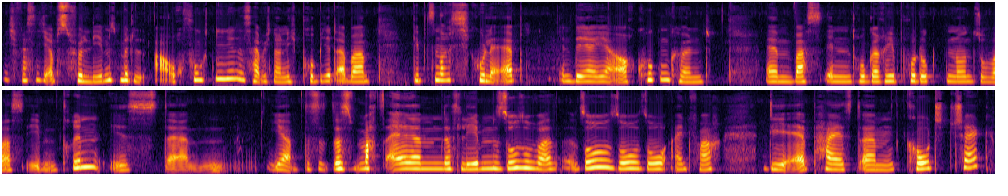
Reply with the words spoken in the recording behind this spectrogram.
ich weiß nicht, ob es für Lebensmittel auch funktioniert, das habe ich noch nicht probiert, aber gibt es eine richtig coole App, in der ihr auch gucken könnt, ähm, was in Drogerieprodukten und sowas eben drin ist. Ähm, ja, das, das macht einem das Leben so, so, so, so, so einfach. Die App heißt ähm, CodeCheck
